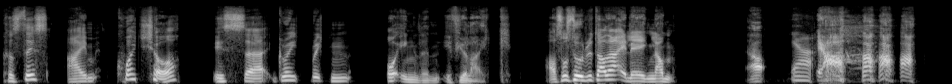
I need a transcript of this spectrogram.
Because this, I'm quite sure, is uh, Great Britain or England, if you like. Altså Storbritannia eller England. Ja. Ja, ja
